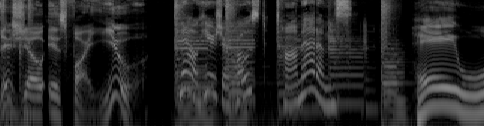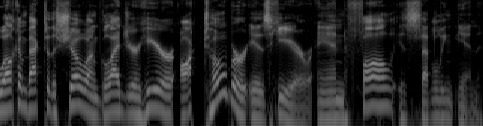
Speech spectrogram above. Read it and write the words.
This show is for you. Now, here's your host, Tom Adams. Hey, welcome back to the show. I'm glad you're here. October is here and fall is settling in.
